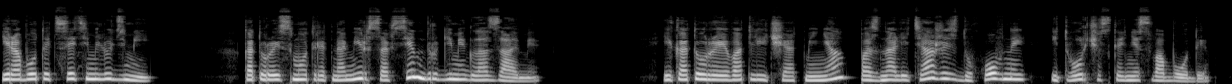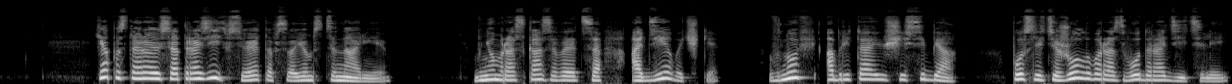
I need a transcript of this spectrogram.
и работать с этими людьми, которые смотрят на мир совсем другими глазами и которые, в отличие от меня, познали тяжесть духовной и творческой несвободы. Я постараюсь отразить все это в своем сценарии. В нем рассказывается о девочке, вновь обретающей себя после тяжелого развода родителей.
